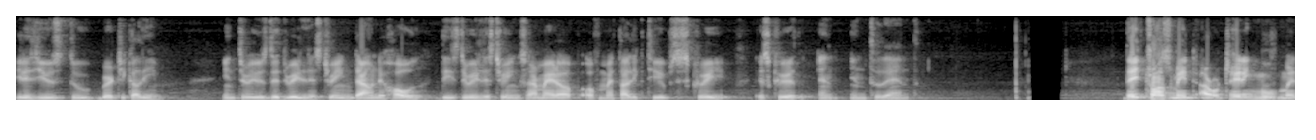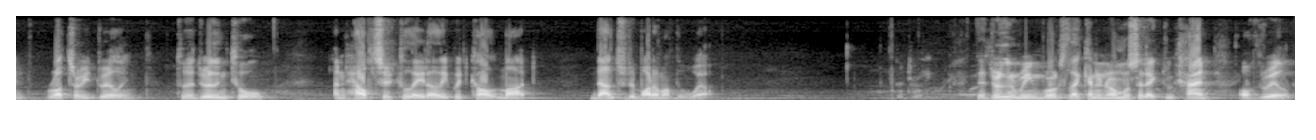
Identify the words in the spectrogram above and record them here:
It is used to vertically introduce the drill string down the hole. These drill strings are made up of metallic tubes screwed, screwed in, into the end. They transmit a rotating movement, rotary drilling, to the drilling tool and help circulate a liquid called mud down to the bottom of the well. The drilling rig works like an enormous electric hand of drill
